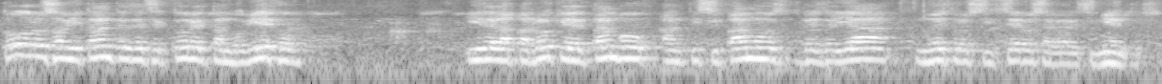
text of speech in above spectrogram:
todos los habitantes del sector del Tambo Viejo y de la parroquia del Tambo anticipamos desde ya nuestros sinceros agradecimientos.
